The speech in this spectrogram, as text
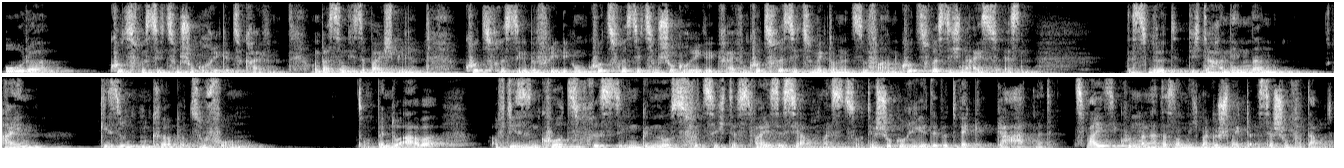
oder kurzfristig zum Schokoriegel zu greifen. Und das sind diese Beispiele. Kurzfristige Befriedigung, kurzfristig zum Schokoriegel greifen, kurzfristig zu McDonald's zu fahren, kurzfristig ein Eis zu essen. Das wird dich daran hindern, einen gesunden Körper zu formen. So, wenn du aber auf diesen kurzfristigen Genuss verzichtest, weil es ist ja auch meistens so, der Schokoriegel, der wird weggeatmet. Zwei Sekunden, man hat das noch nicht mal geschmeckt, da ist er schon verdaut.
